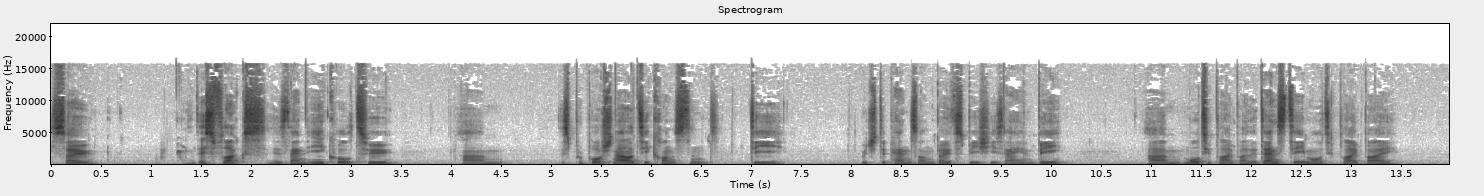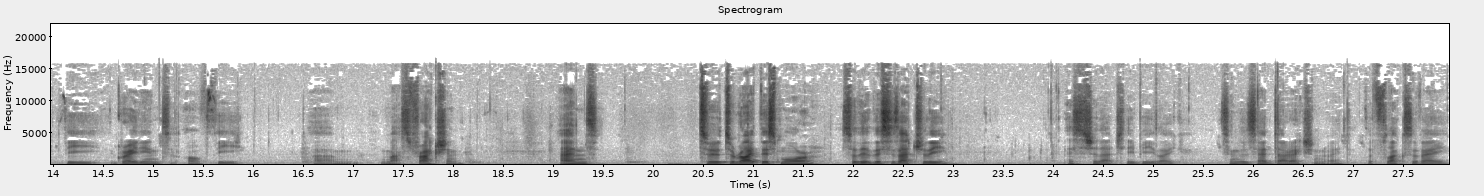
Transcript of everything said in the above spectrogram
So this flux is then equal to um, this proportionality constant, d, which depends on both species A and B, um, multiplied by the density, multiplied by the gradient of the um, mass fraction. And to, to write this more, so th this is actually, this should actually be like, it's in the z direction, right? The flux of A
